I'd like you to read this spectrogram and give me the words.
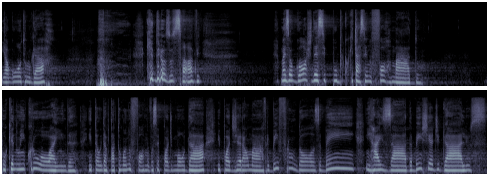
em algum outro lugar. que Deus o sabe. Mas eu gosto desse público que está sendo formado porque não encruou ainda. Então ainda está tomando forma. Você pode moldar e pode gerar uma árvore bem frondosa, bem enraizada, bem cheia de galhos,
